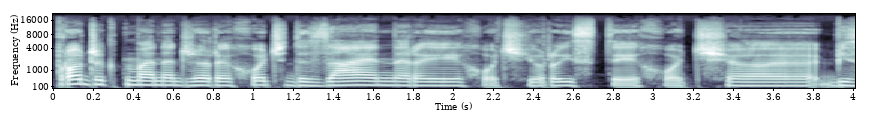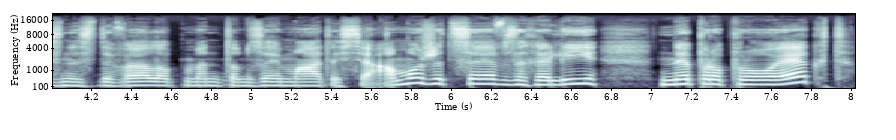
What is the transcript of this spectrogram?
проджект-менеджери, хоч дизайнери, хоч юристи, хоч е, бізнес-девелопментом займатися. А може, це взагалі не про проект,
